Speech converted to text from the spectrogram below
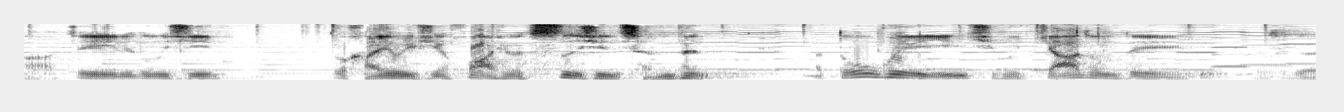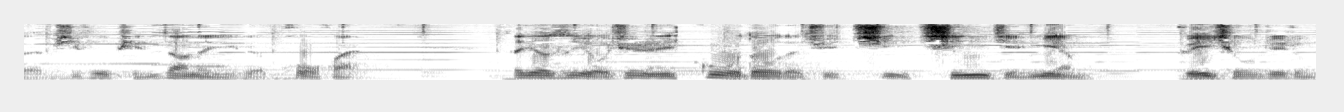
啊，这一类东西都含有一些化学刺激性成分，它都会引起会加重对这个皮肤屏障的一个破坏。再就是有些人过度的去清清洁面部，追求这种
